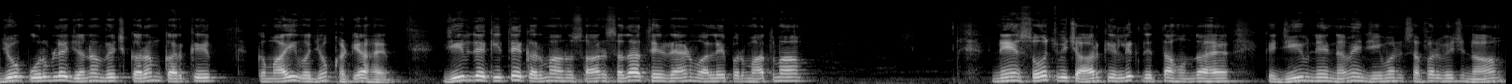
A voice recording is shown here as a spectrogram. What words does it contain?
ਜੋ ਪੂਰਬਲੇ ਜਨਮ ਵਿੱਚ ਕਰਮ ਕਰਕੇ ਕਮਾਈ ਵਜੋਂ ਖਟਿਆ ਹੈ। ਜੀਵ ਦੇ ਕੀਤੇ ਕਰਮਾਂ ਅਨੁਸਾਰ ਸਦਾ ਸਥਿਰ ਰਹਿਣ ਵਾਲੇ ਪਰਮਾਤਮਾ ਨੇ ਸੋਚ ਵਿਚਾਰ ਕੇ ਲਿਖ ਦਿੱਤਾ ਹੁੰਦਾ ਹੈ ਕਿ ਜੀਵ ਨੇ ਨਵੇਂ ਜੀਵਨ ਸਫਰ ਵਿੱਚ ਨਾਮ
